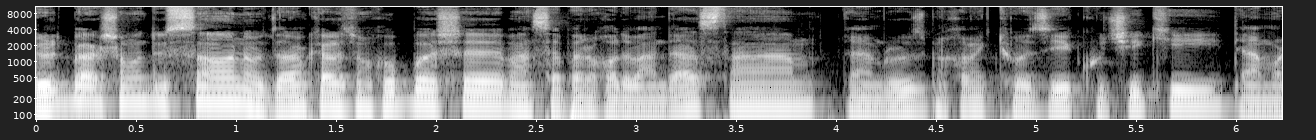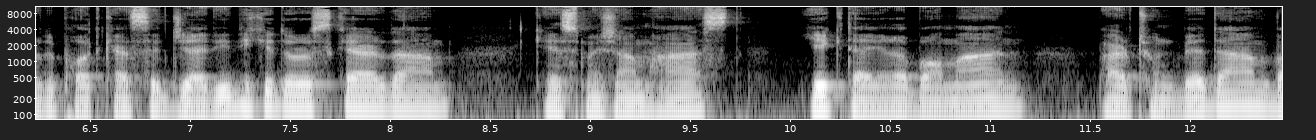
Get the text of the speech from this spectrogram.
درود بر شما دوستان امیدوارم که حالتون خوب باشه. من سپر خود بنده هستم. و امروز می‌خوام یک توضیح کوچیکی در مورد پادکست جدیدی که درست کردم که اسمش هم هست یک دقیقه با من براتون بدم و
